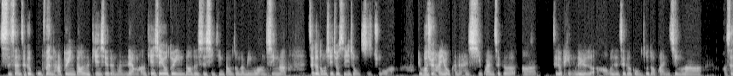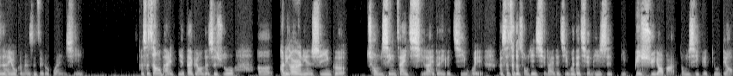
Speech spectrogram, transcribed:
死神这个部分它对应到的是天蝎的能量啊，天蝎又对应到的是行星当中的冥王星啊。这个东西就是一种执着啊，你或许很有可能很习惯这个呃这个频率了哈，或者这个工作的环境啦，啊，甚至很有可能是这个关系。可是这张牌也代表的是说，呃，二零二二年是一个重新再起来的一个机会。可是这个重新起来的机会的前提是你必须要把东西给丢掉。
